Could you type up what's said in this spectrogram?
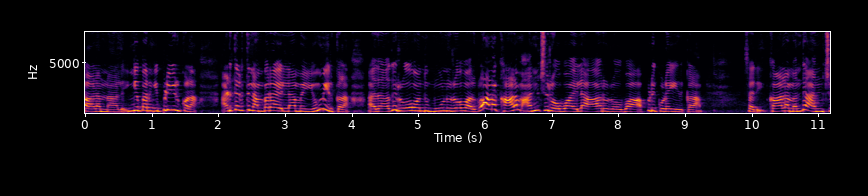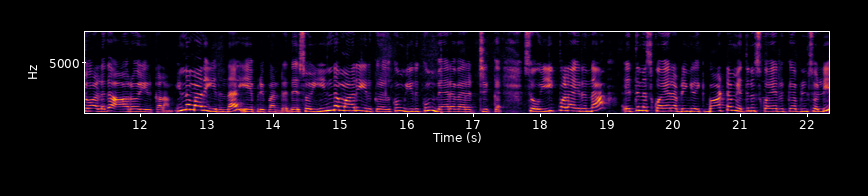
காலம் நாலு. இங்கே பாருங்கள் இப்படி இருக்கலாம். அடுத்தடுத்து நம்பராக இல்லாமையும் இருக்கலாம். அதாவது ரோ வந்து மூணு ரோவாக இருக்கலாம். ஆனால் காலம் அஞ்சு ரோவா இல்லை ஆறு ரோவா அப்படி கூட இருக்கலாம். சரி காலம் வந்து அஞ்சோ அல்லது ஆறோ இருக்கலாம். இந்த மாதிரி இருந்தால் எப்படி பண்ணுறது ஸோ இந்த மாதிரி இருக்கிறதுக்கும் இதுக்கும் வேறு வேறு ட்ரிக்கு ஸோ ஈக்குவலாக இருந்தால் எத்தனை ஸ்கொயர் அப்படிங்கிற பாட்டம் எத்தனை ஸ்கொயர் இருக்குது அப்படின்னு சொல்லி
